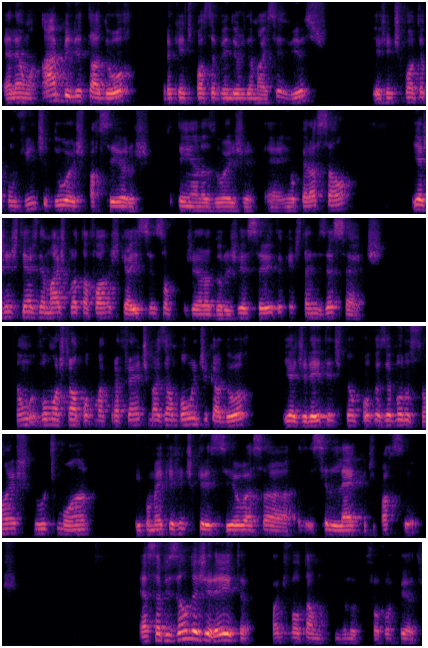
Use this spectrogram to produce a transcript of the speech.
ela é um habilitador para que a gente possa vender os demais serviços. E a gente conta com 22 parceiros que têm elas hoje é, em operação. E a gente tem as demais plataformas que aí sim são geradoras de receita, que a gente está em 17. Então, vou mostrar um pouco mais para frente, mas é um bom indicador. E à direita a gente vê um pouco as evoluções no último ano e como é que a gente cresceu essa, esse leque de parceiros. Essa visão da direita, pode voltar um minuto, por favor, Pedro.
